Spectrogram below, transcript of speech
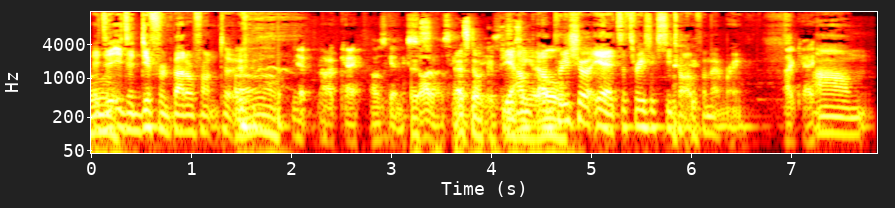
Oh, It's, a, it's a different Battlefront 2. oh, Yep. Okay. I was getting excited. I was that's thinking, not geez, Yeah, I'm, Using it I'm all. pretty sure. Yeah, it's a 360 title from memory. Okay. Um,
